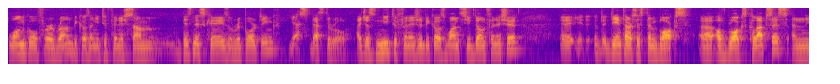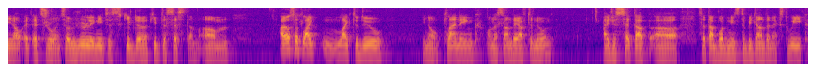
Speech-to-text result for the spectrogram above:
won't go for a run because I need to finish some business case or reporting? Yes, that's the rule. I just need to finish it because once you don't finish it, it, uh, it the entire system blocks uh, of blocks collapses and you know it, it's ruined. So you really need to keep the keep the system. Um, I also like like to do, you know, planning on a Sunday afternoon. I just set up uh, set up what needs to be done the next week.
